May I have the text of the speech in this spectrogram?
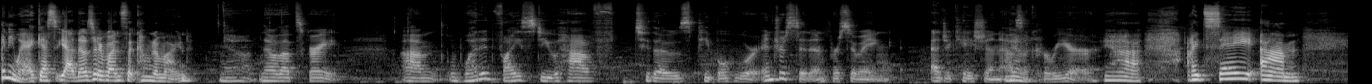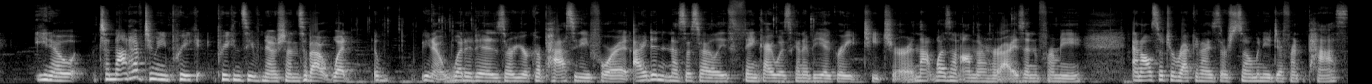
anyway i guess yeah those are the ones that come to mind. Yeah, no, that's great. Um, what advice do you have to those people who are interested in pursuing education as a career? Yeah, I'd say, um, you know, to not have too many pre- preconceived notions about what, you know, what it is or your capacity for it. I didn't necessarily think I was going to be a great teacher, and that wasn't on the horizon for me. And also to recognize there's so many different paths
